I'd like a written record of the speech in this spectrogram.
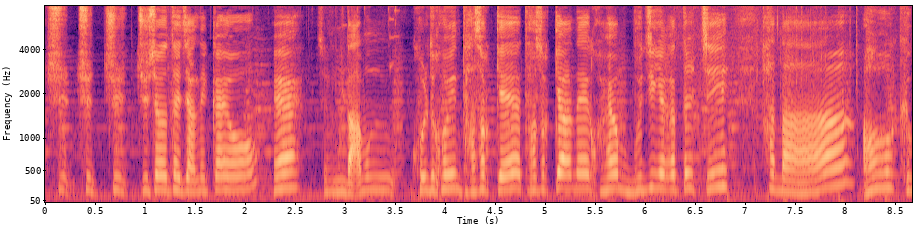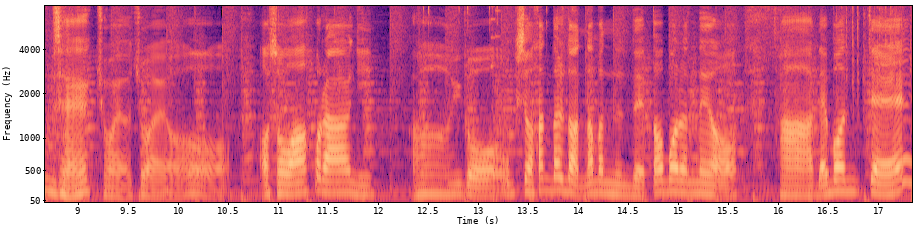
주, 주, 주, 주셔도 되지 않을까요? 예? 지금 남은 골드코인 다섯 개 다섯 개 안에 과연 무지개가 뜰지 하나 어 금색 좋아요 좋아요 어서 와 호랑이 아 이거 옵션 한 달도 안 남았는데 떠버렸네요. 자 네 번째.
